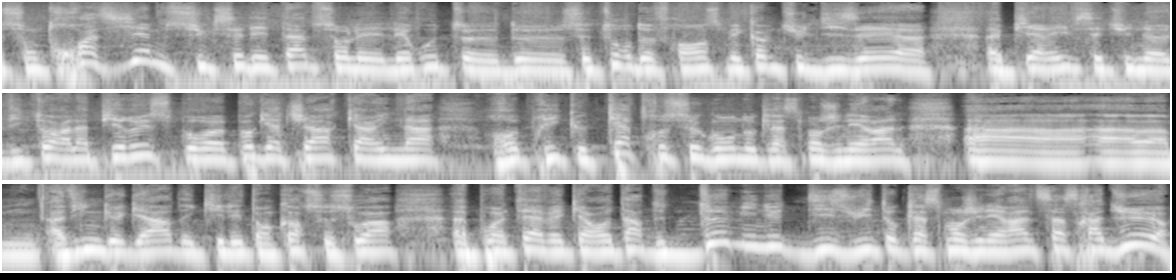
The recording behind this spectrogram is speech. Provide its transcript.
son troisième succès d'étape sur les, routes de ce Tour de France. Mais comme tu le disais, euh, Pierre-Yves, c'est une victoire à la Pyrrhus pour Pogacar car il n'a repris que 4 secondes au classement général à, à, Vingegaard et qu'il est encore ce soir pointé avec un retard de 2 minutes 18 au classement général. Ça sera dur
